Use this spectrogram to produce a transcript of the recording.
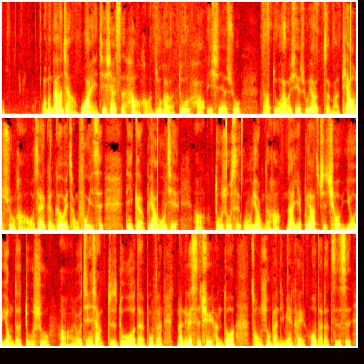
我们刚刚讲 why，接下来是 how 哈。如何读好一些书？那读好一些书要怎么挑书哈？我再跟各位重复一次，第一个不要误解啊。读书是无用的哈，那也不要只求有用的读书啊。我今天想只读我的部分，那你会失去很多从书本里面可以获得的知识。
